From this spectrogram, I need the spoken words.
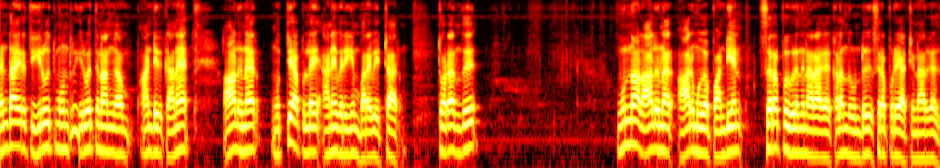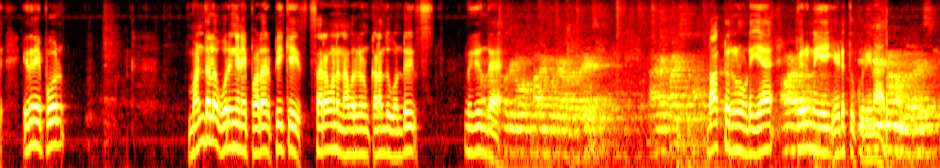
ரெண்டாயிரத்தி இருபத்தி மூன்று இருபத்தி நான்காம் ஆண்டிற்கான ஆளுநர் முத்தியா பிள்ளை அனைவரையும் வரவேற்றார். தொடர்ந்து முன்னாள் ஆளுநர் ஆறுமுக பாண்டியன் சிறப்பு விருந்தினராக கலந்து கொண்டு சிறப்புரையாற்றினார்கள். இதனைப்போல் மண்டல ஒருங்கிணைப்பாளர் பி. கே. சரவணன் அவர்களும் கலந்து கொண்டு மிகுந்த டாக்டர்களுடைய பெருமையை எடுத்து கூறினார் நிகழ்ச்சியில் I request uh, the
